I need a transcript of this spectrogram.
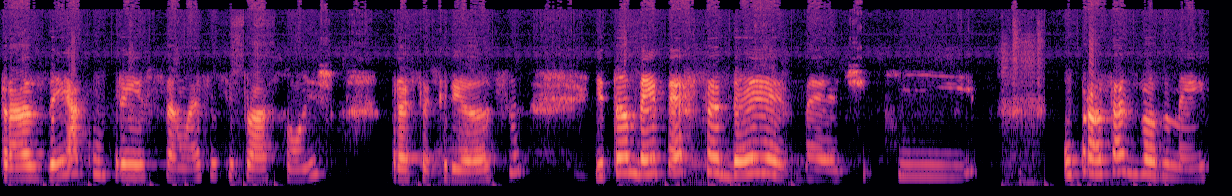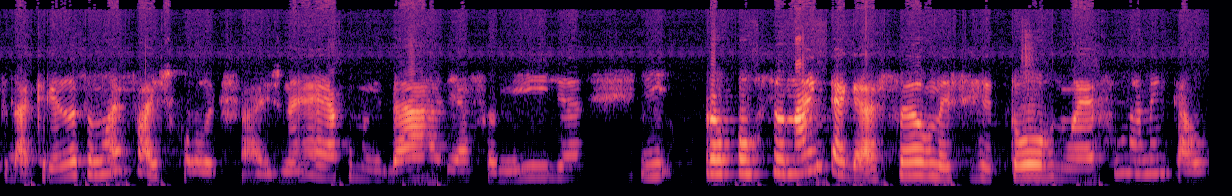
trazer a compreensão essas situações para essa criança e também perceber, Beth, que o processo de desenvolvimento da criança não é só a escola que faz, né? É a comunidade, é a família. E proporcionar integração nesse retorno é fundamental,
